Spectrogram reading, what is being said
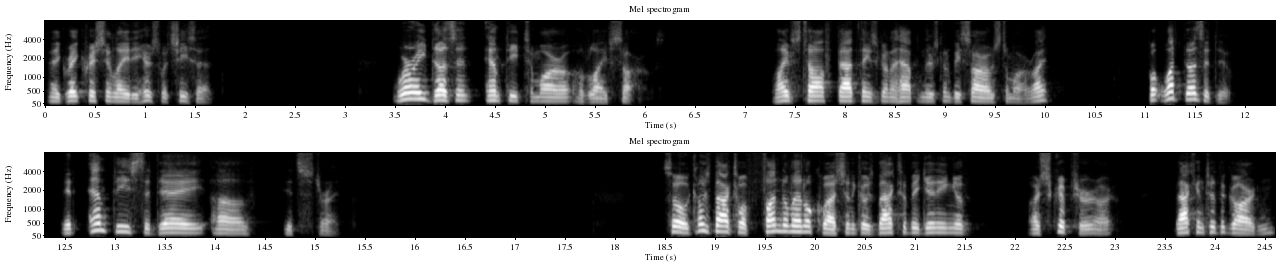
And a great Christian lady, here's what she said Worry doesn't empty tomorrow of life's sorrows. Life's tough, bad things are going to happen, there's going to be sorrows tomorrow, right? But what does it do? It empties today of its strength. So it goes back to a fundamental question. It goes back to the beginning of our scripture, our, back into the garden.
